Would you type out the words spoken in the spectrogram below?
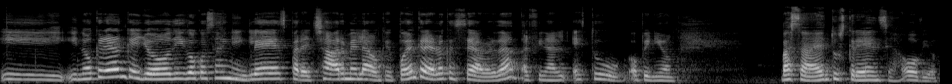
Y, y, no crean que yo digo cosas en inglés para echármela, aunque pueden creer lo que sea, ¿verdad? Al final es tu opinión, basada en tus creencias, obvio.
